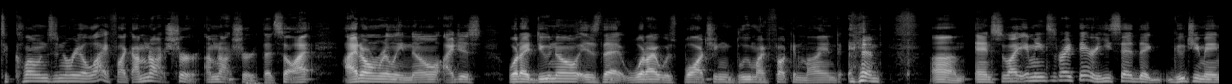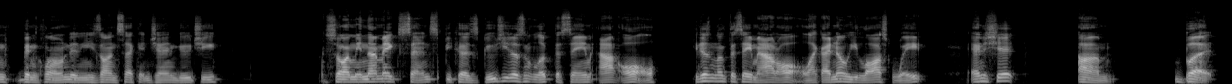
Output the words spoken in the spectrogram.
to clones in real life. Like i'm not sure. I'm not sure. That's so i i don't really know. I just what i do know is that what i was watching blew my fucking mind. And um and so like i mean it's right there. He said that gucci mane been cloned and he's on second gen gucci. So i mean that makes sense because gucci doesn't look the same at all. He doesn't look the same at all. Like i know he lost weight and shit um but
